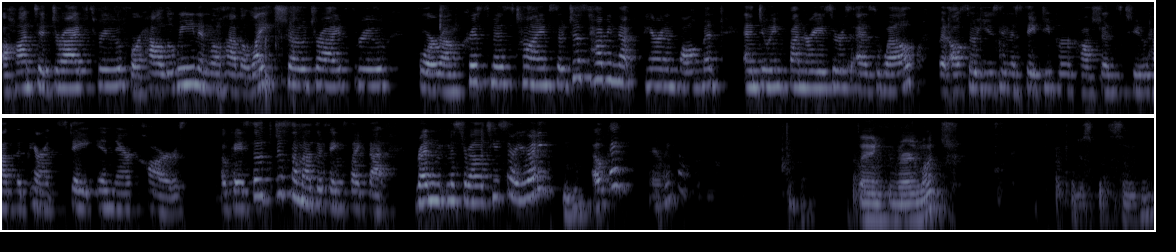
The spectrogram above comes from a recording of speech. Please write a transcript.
a haunted drive-through for Halloween and we'll have a light show drive-through for um, Christmas time. So just having that parent involvement and doing fundraisers as well, but also using the safety precautions to have the parents stay in their cars. Okay, so just some other things like that. Ren, Mr. Bautista, are you ready? Mm -hmm. Okay, here we go. Thank you very much. I'll just put this in here.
